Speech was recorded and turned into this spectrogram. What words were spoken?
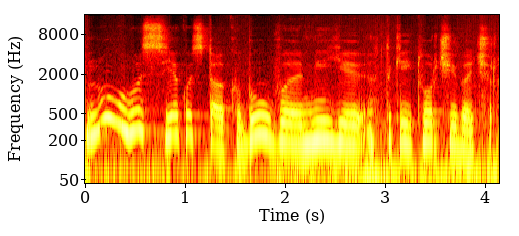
Ну, ось якось так. Був е, мій е, такий творчий вечір.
